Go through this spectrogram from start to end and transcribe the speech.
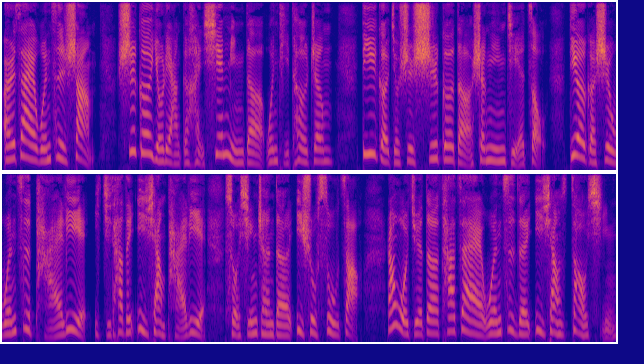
而在文字上，诗歌有两个很鲜明的文体特征：第一个就是诗歌的声音节奏；第二个是文字排列以及它的意象排列所形成的艺术塑造。然后，我觉得他在文字的意象造型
